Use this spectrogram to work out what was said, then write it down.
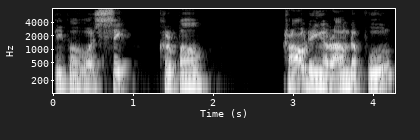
people who are sick, crippled, crowding around the pool.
